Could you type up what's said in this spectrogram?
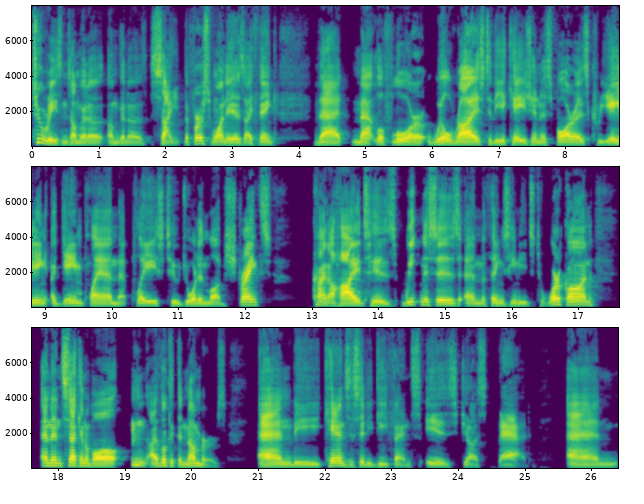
two reasons I'm gonna I'm gonna cite. The first one is I think that Matt Lafleur will rise to the occasion as far as creating a game plan that plays to Jordan Love's strengths, kind of hides his weaknesses and the things he needs to work on. And then, second of all, I look at the numbers, and the Kansas City defense is just bad. And,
